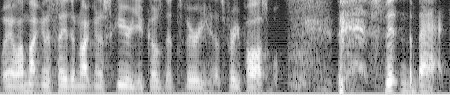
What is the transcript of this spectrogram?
well, I'm not going to say they're not going to scare you because that's very that's very possible. Sit in the back.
